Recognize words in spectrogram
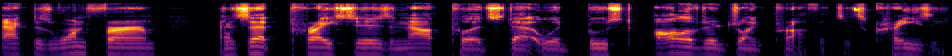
act as one firm, and set prices and outputs that would boost all of their joint profits. It's crazy.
